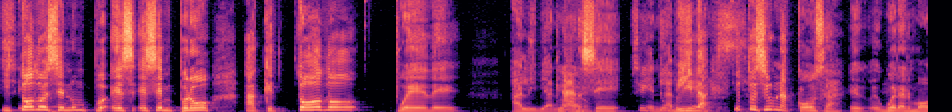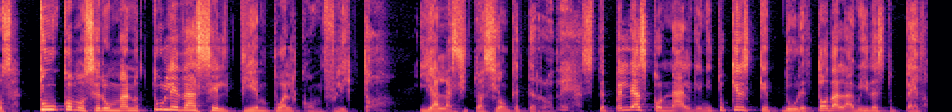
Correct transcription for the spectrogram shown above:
y todo es en, un, es, es en pro a que todo puede alivianarse en la vida. quieres. Yo te voy a decir una cosa, eh, eh, güera hermosa. Tú como ser humano, tú le das el tiempo al conflicto y a la situación que te rodea. Si te peleas con alguien y tú quieres que dure toda la vida, es tu pedo.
